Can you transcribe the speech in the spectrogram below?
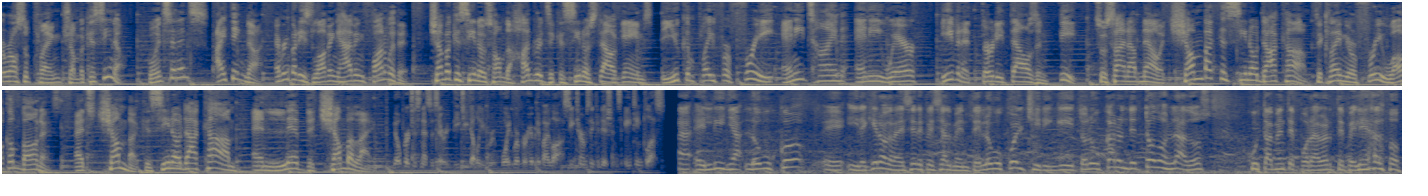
were also playing Chumba Casino. Coincidence? I think not. Everybody's loving having fun with it. Chumba Casino is home to hundreds of casino style games that you can play for free anytime, anywhere, even at 30,000 feet. So sign up now at chumbacasino.com to claim your free welcome bonus. That's chumbacasino.com and live the Chumba life. No purchase necessary. BGW. Void were prohibited by law. See terms and conditions. 18 plus. en línea, lo buscó, eh, y le quiero agradecer especialmente, lo buscó el chiringuito, lo buscaron de todos lados, justamente por haberte peleado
